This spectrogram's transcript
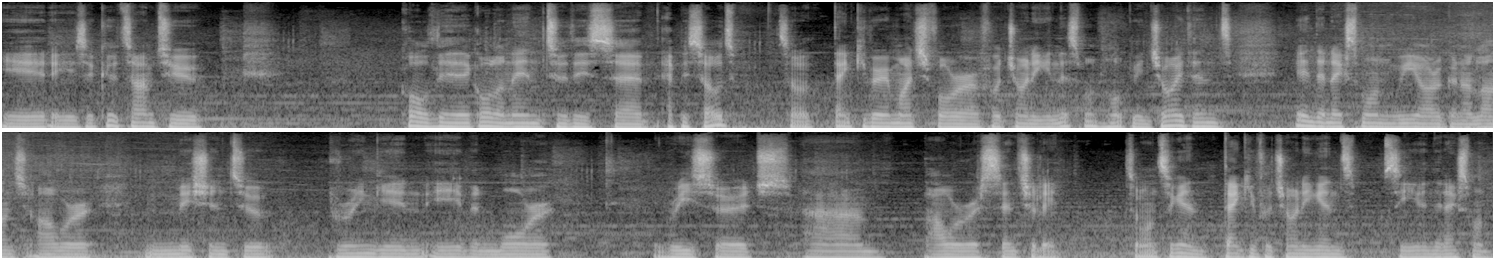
it is a good time to call the call an end to this uh, episode. So thank you very much for for joining in this one. Hope you enjoyed, and in the next one we are gonna launch our mission to bring in even more research um, power essentially. So once again, thank you for joining in. see you in the next one.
